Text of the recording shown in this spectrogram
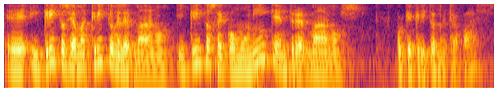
Eh, y Cristo sea más Cristo en el hermano. Y Cristo se comunique entre hermanos, porque Cristo es nuestra paz.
